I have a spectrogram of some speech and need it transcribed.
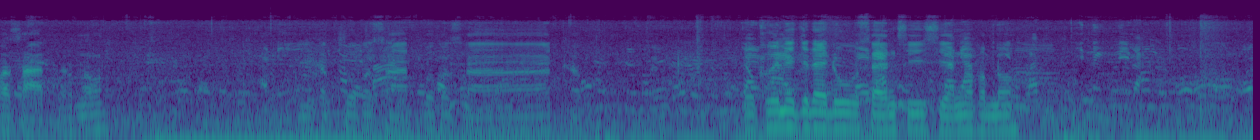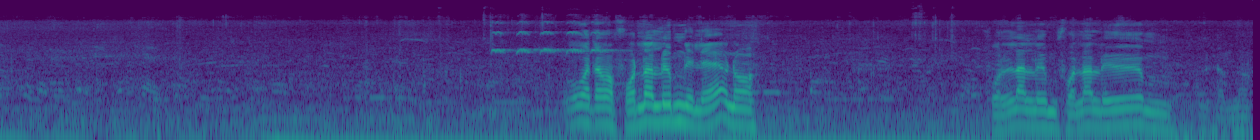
ประสาทครับเนาะนี่ครับตัวประสาทตัวประสาทครับเดี๋ยวคืนนี้จะได้ดูแสงสีเสียงนะครับเนาะโอ้แต่ว่าฝนละลืมนี่แล้วเนาะฝนละลืมฝนละลืมนะครับเนาะ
